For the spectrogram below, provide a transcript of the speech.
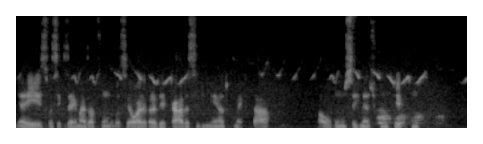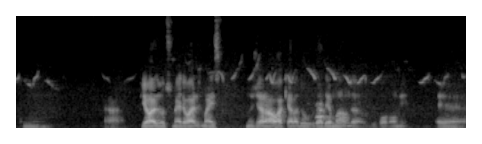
E aí, se você quiser ir mais a fundo, você olha para ver cada segmento, como é que está. Alguns segmentos com, com, com ah, piores, outros melhores, mas no geral aquela do, da demanda, do volume, é,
